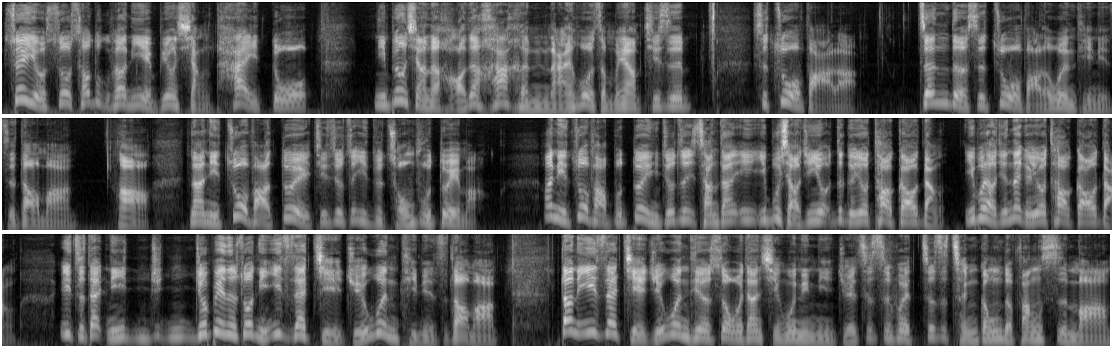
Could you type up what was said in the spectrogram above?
所以有时候操作股票你也不用想太多，你不用想的好像它很难或怎么样，其实是做法啦，真的是做法的问题，你知道吗？好，那你做法对，其实就是一直重复对嘛。啊，你做法不对，你就是常常一一不小心又这个又套高档，一不小心那个又套高档，一直在你你就你就变成说你一直在解决问题，你知道吗？当你一直在解决问题的时候，我想请问你，你觉得这是会这是成功的方式吗？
